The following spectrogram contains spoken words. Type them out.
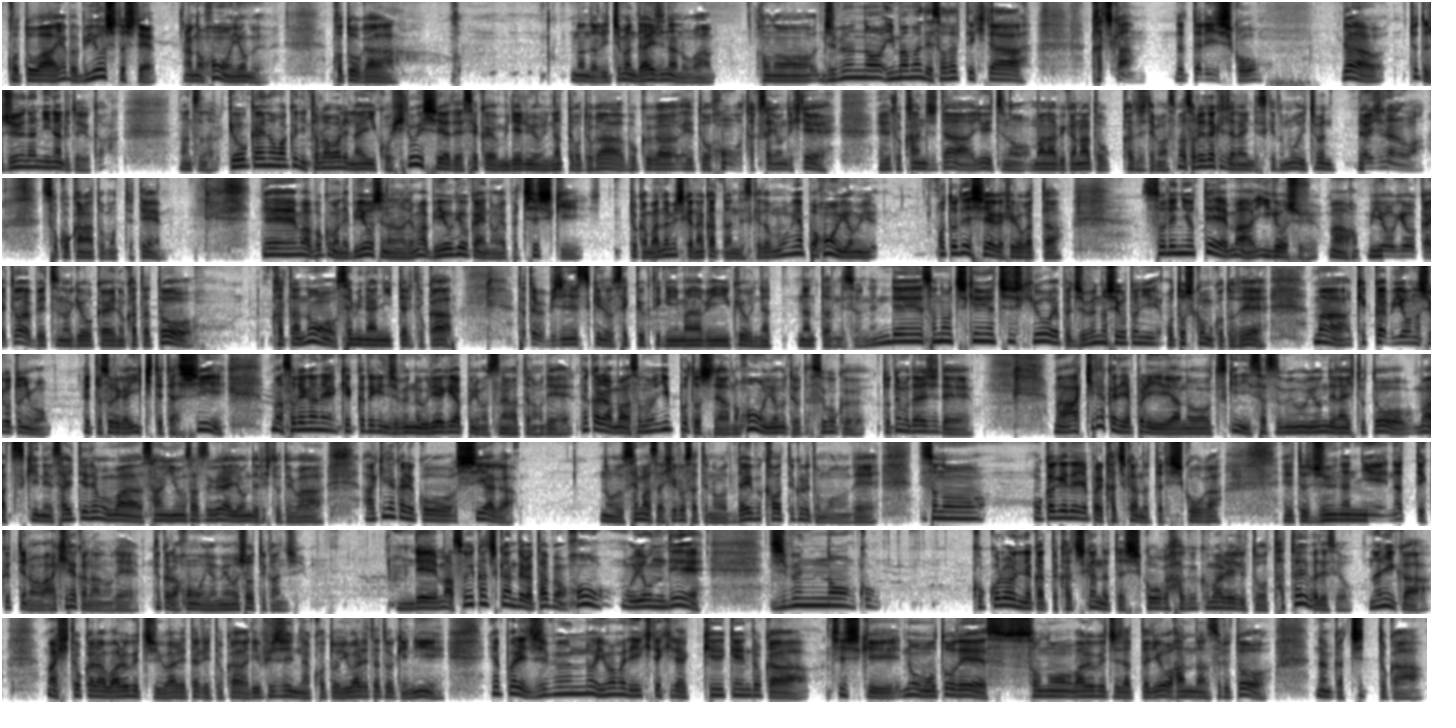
ことは、やっぱ美容師としてあの本を読むことが、なんだろう、一番大事なのは、この自分の今まで育ってきた価値観だったり思考がちょっと柔軟になるというか、なんつうんだろう、業界の枠にとらわれない、こう、広い視野で世界を見れるようになったことが、僕が、え、ー、と、本をたくさん読んできて、え、ー、と、感じた唯一の学びかなと感じてます。まあ、それだけじゃないんですけども、一番大事なのは、そこかなと思ってて、で、まあ僕もね、美容師なので、まあ美容業界のやっぱ知識とか学びしかなかったんですけども、やっぱ本を読むことで視野が広がったそれによって、まあ、異業種、まあ、美容業界とは別の業界の方と、方のセミナーに行ったりとか、例えばビジネススキルを積極的に学びに行くようになったんですよね。で、その知見や知識をやっぱ自分の仕事に落とし込むことで、まあ、結果美容の仕事にも、えっと、それが生きてたし、まあ、それがね、結果的に自分の売り上げアップにもつながったので、だからまあ、その一歩として、あの、本を読むということはすごく、とても大事で、まあ、明らかにやっぱりあの月に1冊も読んでない人と、まあ、月ね最低でもまあ3、4冊ぐらい読んでる人では明らかにこう視野がの狭さ広さっていうのはだいぶ変わってくると思うのでそのおかげでやっぱり価値観だったり思考が、えー、と柔軟になっていくっていうのは明らかなのでだから本を読みましょうって感じ。でまあそういう価値観だから多分本を読んで自分の心になかった価値観だったり思考が育まれると例えばですよ何か、まあ、人から悪口言われたりとか理不尽なことを言われた時にやっぱり自分の今まで生きてきた経験とか知識のもとでその悪口だったりを判断するとなんかチッとか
